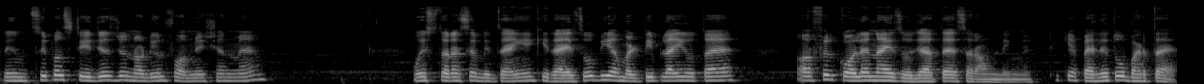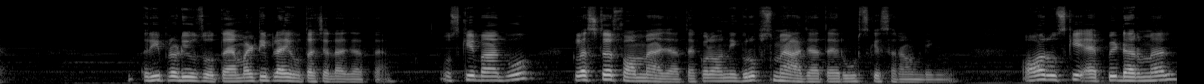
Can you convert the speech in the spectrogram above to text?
प्रिंसिपल स्टेजेस जो नोड्यूल फॉर्मेशन में वो इस तरह से बताएँगे कि राइजोबिया मल्टीप्लाई होता है और फिर कॉलोनाइज हो जाता है सराउंडिंग में। ठीक है, पहले तो बढ़ता है रिप्रोड्यूस होता है मल्टीप्लाई होता चला जाता है। उसके बाद वो क्लस्टर फॉर्म में आ जाता है कॉलोनी ग्रुप्स में आ जाता है रूट्स के सराउंडिंग में। और उसके एपिडर्मल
